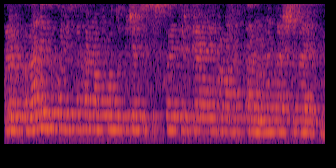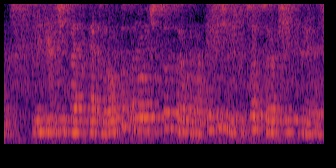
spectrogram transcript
Перевиконання доходів загального фонду бюджету сільської територіальної громади станом на 1 березня 2025 року становить 641 846 гривень.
